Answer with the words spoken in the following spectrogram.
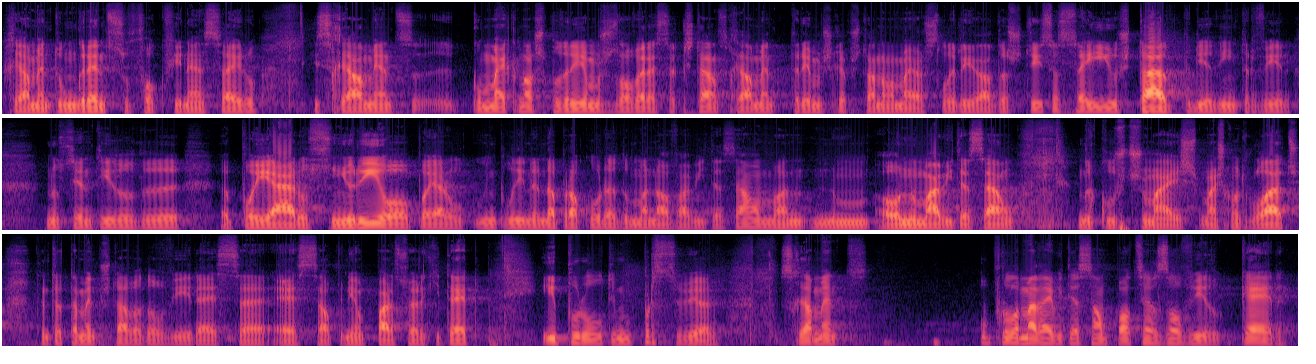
realmente um grande sufoco financeiro e se realmente, como é que nós poderíamos resolver essa questão? Se realmente teremos que apostar numa maior celeridade da justiça, se aí o Estado teria de intervir no sentido de apoiar o senhorio ou apoiar o inquilino na procura de uma nova habitação uma, ou numa habitação de custos mais, mais controlados. Portanto, eu também gostava de ouvir essa, essa opinião parte do Sr. Arquiteto e, por último, perceber se realmente o problema da habitação pode ser resolvido quer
